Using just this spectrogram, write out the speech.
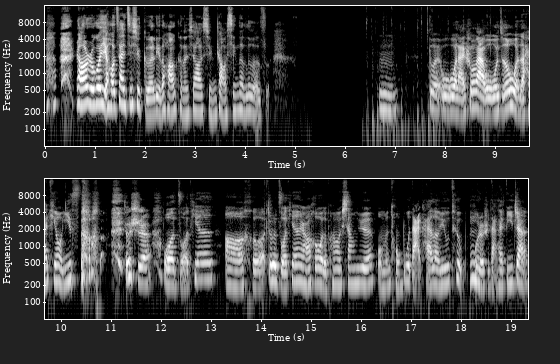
然后如果以后再继续隔离的话，我可能需要寻找新的乐子。嗯，对我我来说吧，我我觉得我的还挺有意思的，就是我昨天。呃，和就是昨天，然后和我的朋友相约，我们同步打开了 YouTube，或者是打开 B 站，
